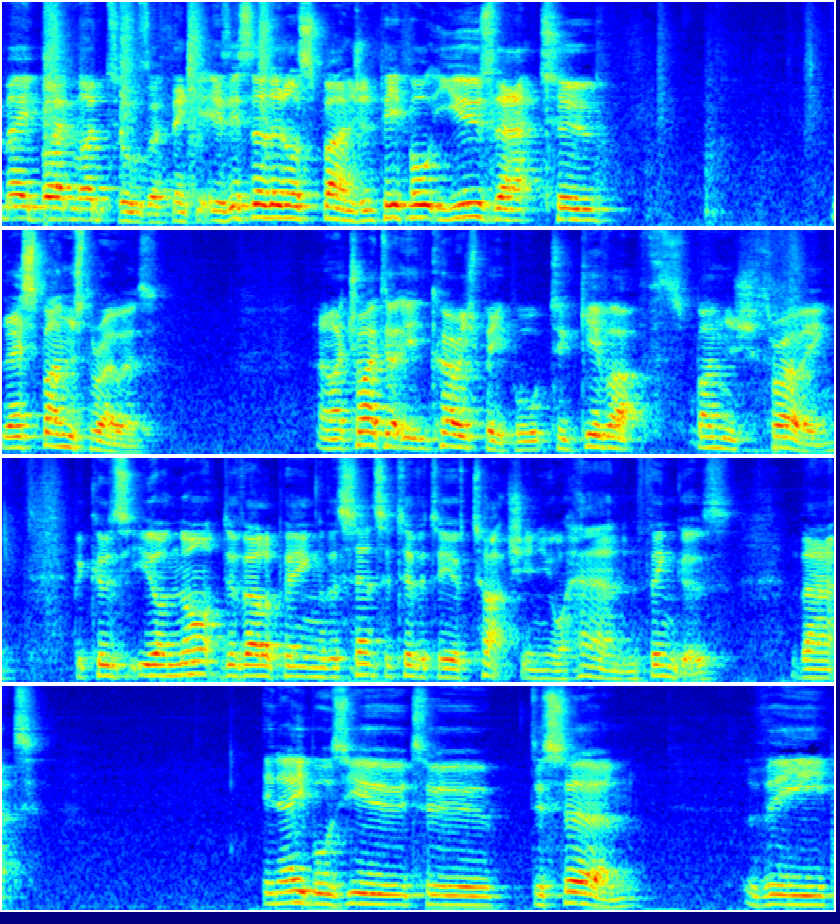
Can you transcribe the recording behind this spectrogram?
Made by Mud Tools, I think it is. It's a little sponge, and people use that to. They're sponge throwers. And I try to encourage people to give up sponge throwing because you're not developing the sensitivity of touch in your hand and fingers that enables you to discern the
